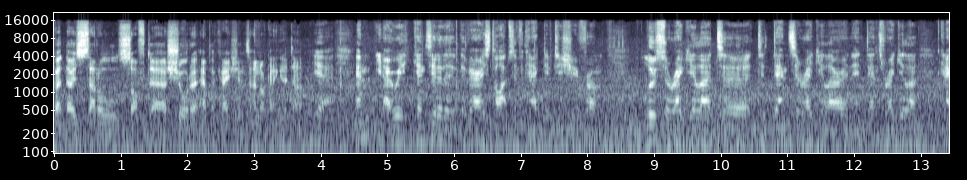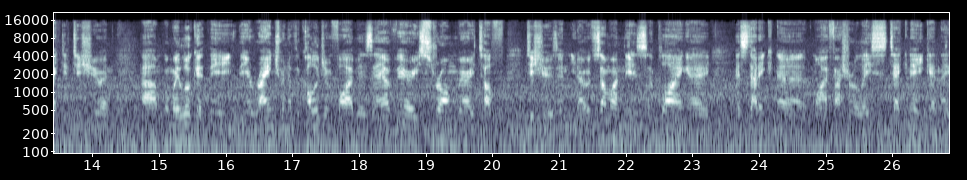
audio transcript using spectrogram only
but those subtle, softer, shorter applications are not going to get it done. Yeah, and you know we consider the, the various types of connective tissue from loose irregular to, to dense irregular and, and dense regular connective tissue. And um, when we look at the, the arrangement of the collagen fibers, they are very strong, very tough tissues. And you know if someone is applying a, a static uh, myofascial release technique and they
